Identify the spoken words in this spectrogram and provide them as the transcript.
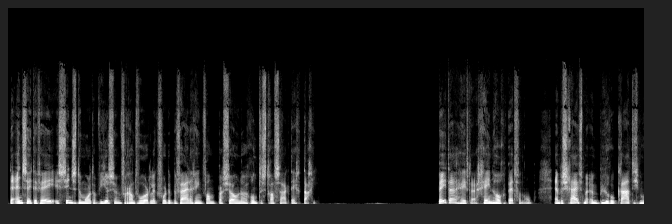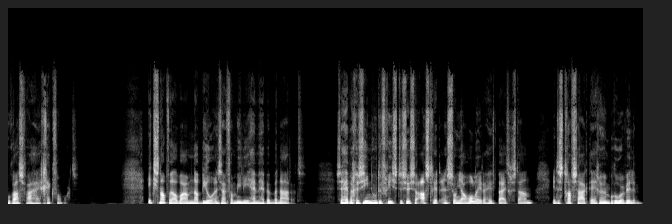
De NCTV is sinds de moord op Wiersum verantwoordelijk voor de beveiliging van personen rond de strafzaak tegen Taghi. Peter heeft er geen hoge pet van op en beschrijft me een bureaucratisch moeras waar hij gek van wordt. Ik snap wel waarom Nabil en zijn familie hem hebben benaderd. Ze hebben gezien hoe de Vries de zussen Astrid en Sonja Holleder heeft bijgestaan in de strafzaak tegen hun broer Willem.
